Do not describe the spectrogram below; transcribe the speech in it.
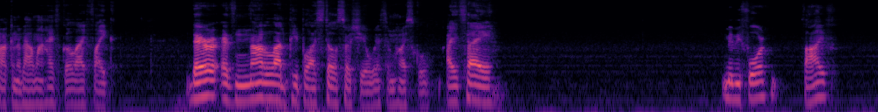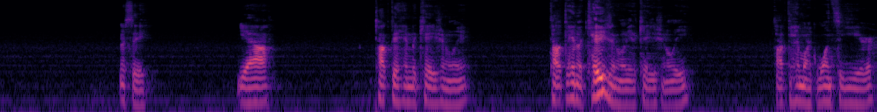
talking about my high school life. Like, there is not a lot of people I still associate with from high school. I'd say maybe four, five. Let's see. Yeah. Talk to him occasionally. Talk to him occasionally, occasionally. Talk to him like once a year.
